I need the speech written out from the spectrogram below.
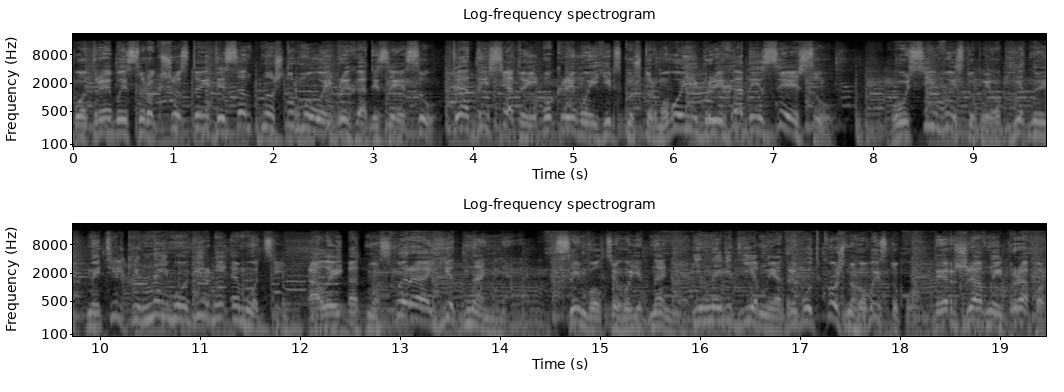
потреби 46-ї десантно-штурмової бригади ЗСУ та 10-ї окремої гірсько-штурмової бригади ЗСУ. Усі виступи об'єднують не тільки неймовірні емоції, але й атмосфера єднання. Символ цього єднання і невід'ємний атрибут кожного виступу державний прапор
